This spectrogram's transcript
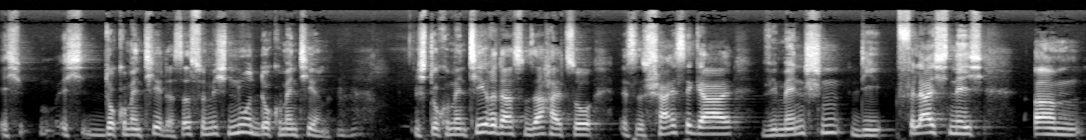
ich, ich dokumentiere das. Das ist für mich nur dokumentieren. Mhm. Ich dokumentiere das und sage halt so, es ist scheißegal, wie Menschen, die vielleicht nicht ähm,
